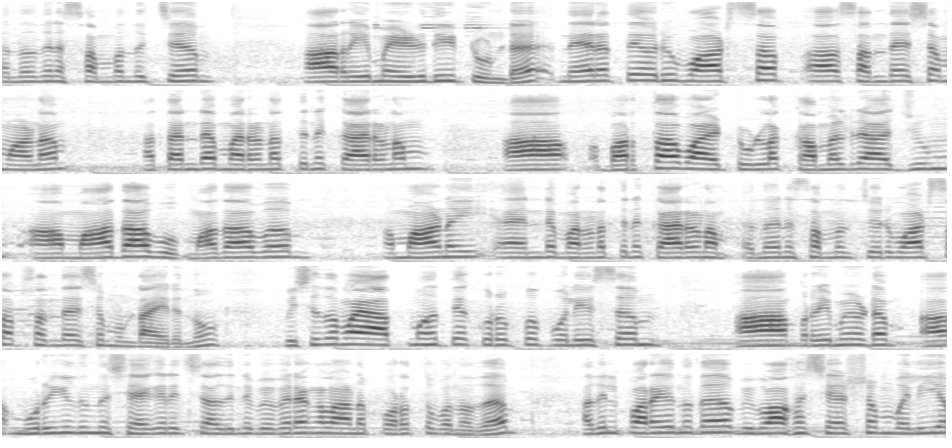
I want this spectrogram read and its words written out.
എന്നതിനെ സംബന്ധിച്ച് ആ റീമ എഴുതിയിട്ടുണ്ട്. നേരത്തെ ഒരു വാട്സപ്പ് സന്ദേശമാണ് തന്റെ മരണത്തിന് കാരണം ആ ഭർത്താവായിട്ടുള്ള കമൽ രാജും ആ മാതാവും മാതാവ് ആണ് എന്റെ മരണത്തിന് കാരണം എന്നതിനെ സംബന്ധിച്ച് ഒരു വാട്സാപ്പ് സന്ദേശം ഉണ്ടായിരുന്നു വിശദമായ ആത്മഹത്യക്കുറിപ്പ് പോലീസ് ആ റീമയുടെ മുറിയിൽ നിന്ന് ശേഖരിച്ച് അതിന്റെ വിവരങ്ങളാണ് പുറത്തു വന്നത്. അതിൽ പറയുന്നത് വിവാഹശേഷം വലിയ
